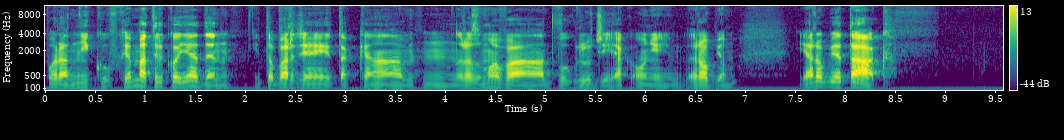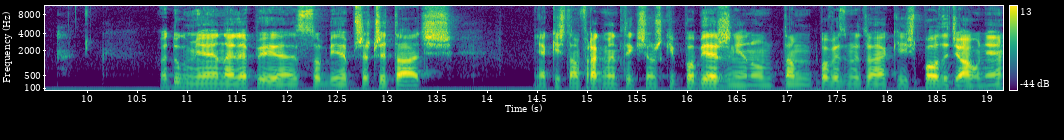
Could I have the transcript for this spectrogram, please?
poradników. Chyba tylko jeden. I to bardziej taka mm, rozmowa dwóch ludzi, jak oni robią. Ja robię tak. Według mnie najlepiej jest sobie przeczytać jakieś tam fragmenty książki pobieżnie, no tam powiedzmy to jakiś poddział, nie?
